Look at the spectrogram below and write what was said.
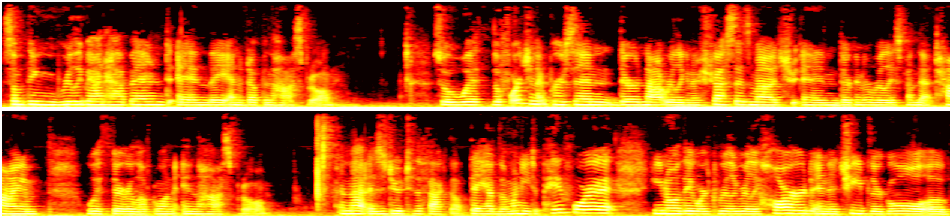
something really bad happened and they ended up in the hospital so with the fortunate person they're not really to stress as much and they're to really spend that time with their loved one in the hospital. And that is due to the fact that they have the money to pay for it. You know they worked really really hard and achieved their goal of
